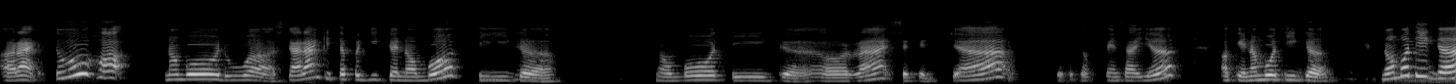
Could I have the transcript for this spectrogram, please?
Alright. Tu hak nombor dua. Sekarang kita pergi ke nombor tiga. Nombor tiga. Alright. Sekejap. Saya tukar pen saya. Okay, nombor tiga. Nombor tiga.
